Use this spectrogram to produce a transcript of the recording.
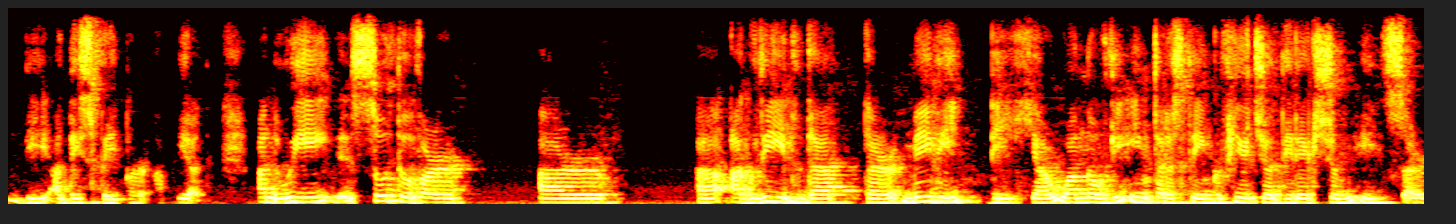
the, uh, this paper appeared. And we sort of are, are uh, agreed that maybe the, uh, one of the interesting future direction is uh,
